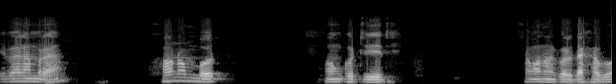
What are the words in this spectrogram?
এবার আমরা খ নম্বর অঙ্কটির সমাধান করে দেখাবো।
